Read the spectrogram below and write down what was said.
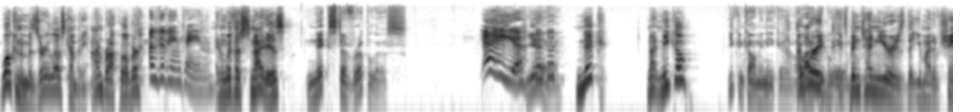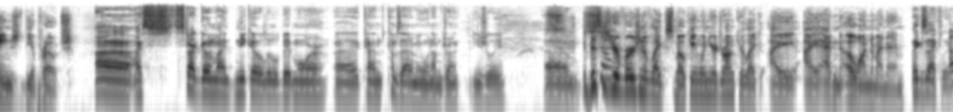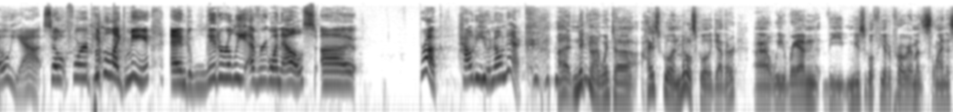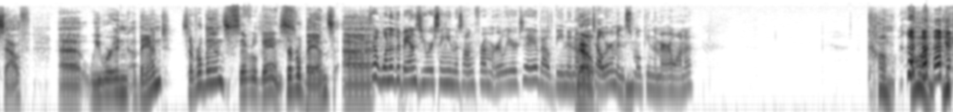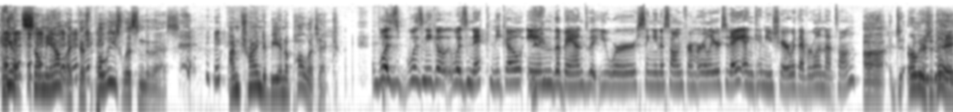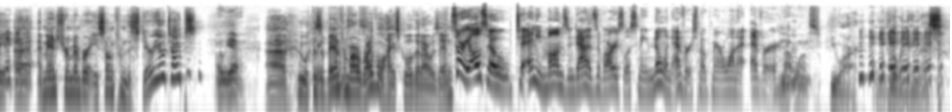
Welcome to Missouri Loves Company. I'm Brock Wilbur, I'm Vivian Kane. and with us tonight is Nik Stavropoulos. Yay! Yeah, Nik, not Nico. you can call me Nico. A I lot worried it's been 10 years that you might have changed the approach. Uh, I s- start going my Nico a little bit more. Uh, it comes comes out of me when I'm drunk usually. Um, If this is your version of like smoking when you're drunk, you're like, I, I add an O onto my name. exactly. Oh yeah. So for people like me and literally everyone else, uh Brock, how do you know Nik? Uh, Nik and I went to high school and middle school together. Uh, we ran the musical theater program at Salina South. Uh, we were in a band, several bands, Several bands. several bands. Uh, Is that one of the bands you were singing the song from earlier today about being in a No. hotel room and smoking the marijuana? come on, you can't sell me out like this. Police listen to this. I'm trying to be in a politic. Was was Nico was Nik Nico in the band that you were singing a song from earlier today? And can you share with everyone that song? Uh, t- earlier today, uh, I managed to remember a song from the Stereotypes, Oh yeah. Uh, who was a band from our rival high school that I was in. Sorry, also to any moms and dads of ours listening, no one ever smoked marijuana ever. Not once. You are ruining this.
